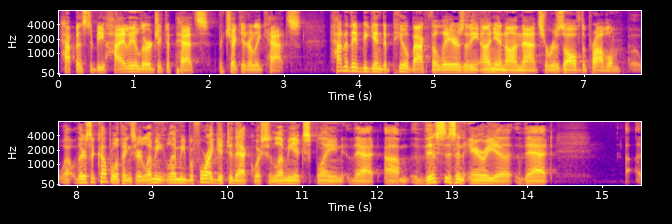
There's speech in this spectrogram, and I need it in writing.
happens to be highly allergic to pets, particularly cats? How do they begin to peel back the layers of the onion on that to resolve the problem? Well, there's a couple of things here. Let me let me before I get to that question, let me explain that um, this is an area that uh,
